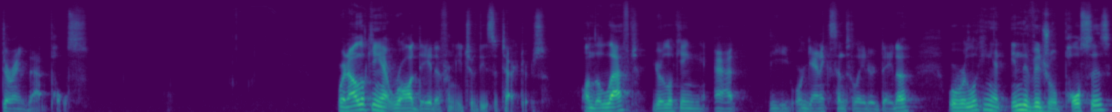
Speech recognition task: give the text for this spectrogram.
during that pulse. We're now looking at raw data from each of these detectors. On the left, you're looking at the organic scintillator data, where we're looking at individual pulses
